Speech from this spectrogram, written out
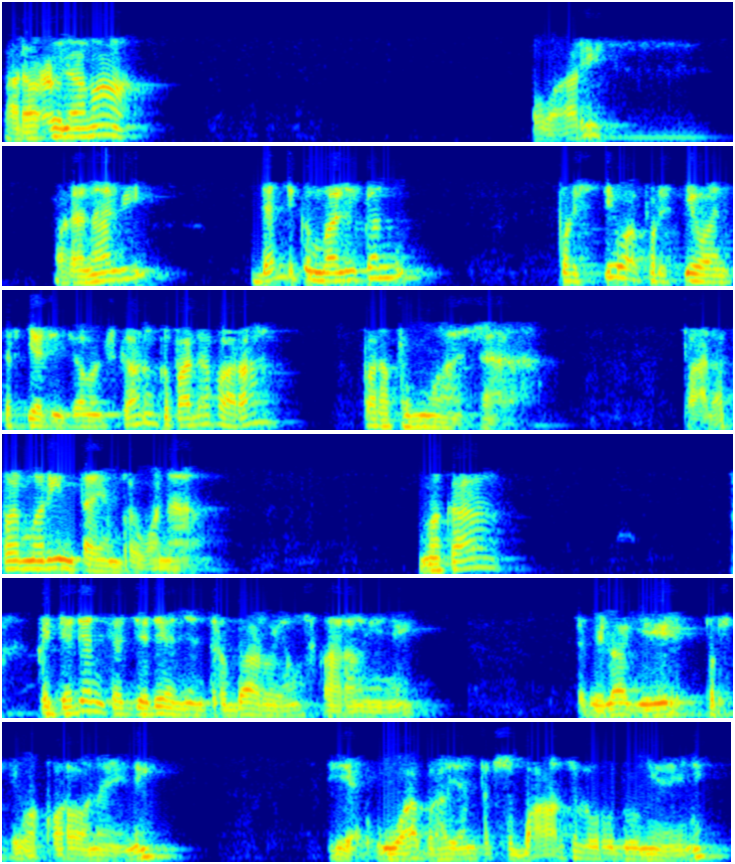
para ulama, pewaris para nabi dan dikembalikan peristiwa-peristiwa yang terjadi zaman sekarang kepada para para penguasa, para pemerintah yang berwenang. Maka kejadian-kejadian yang terbaru yang sekarang ini, lebih lagi peristiwa corona ini, ya wabah yang tersebar seluruh dunia ini,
